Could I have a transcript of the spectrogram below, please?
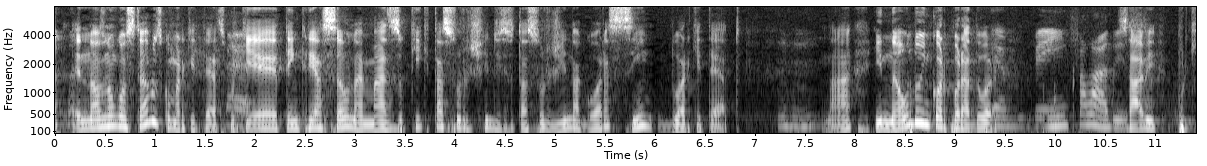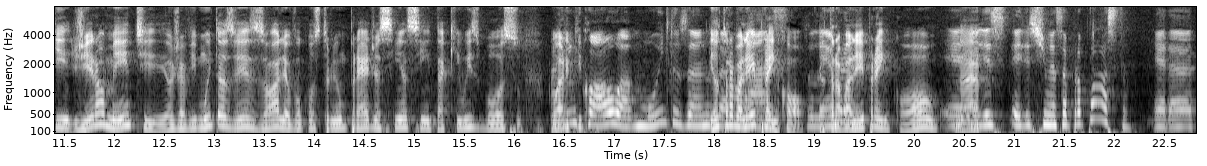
nós não gostamos como arquitetos porque tem criação, né? Mas o que está surgindo? Isso está surgindo agora sim do arquiteto, né? E não do incorporador. É bem falado isso. Sabe? Porque geralmente eu já vi muitas vezes, olha, eu vou construir um prédio assim assim, tá aqui o esboço. O A arqui... Incol, há muitos anos Eu trabalhei para atrás, Incol. Eu trabalhei para Incol, É, né? eles, eles tinham essa proposta. Era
